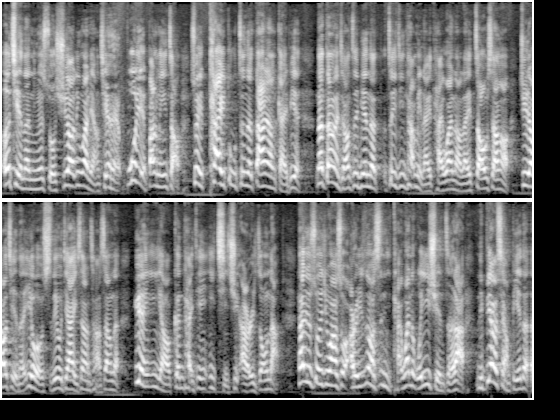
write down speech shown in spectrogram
而且呢，你们所需要另外两千人，我也帮你找，所以态度真的大量改变。那当然讲到这边呢，最近他们也来台湾啊，来招商啊，据了解呢，又有十六家以上的厂商呢，愿意啊跟台积电一起去 Arizona。他就说一句话说，Arizona 是你台湾的唯一选择啦，你不要想别的。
